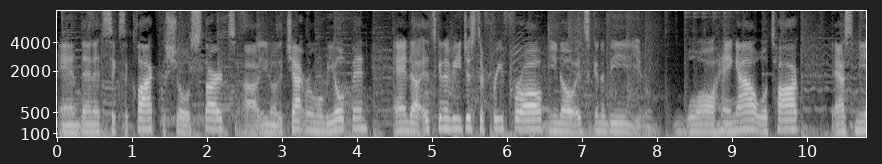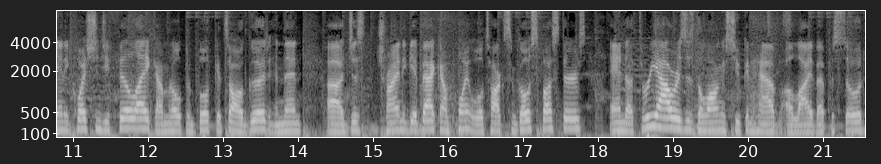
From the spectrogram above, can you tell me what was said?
and then at 6 o'clock, the show will start. Uh, you know, the chat room will be open, and uh, it's going to be just a free for all. You know, it's going to be, you know, we'll all hang out, we'll talk. Ask me any questions you feel like. I'm an open book. It's all good. And then uh, just trying to get back on point. We'll talk some Ghostbusters. And uh, three hours is the longest you can have a live episode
